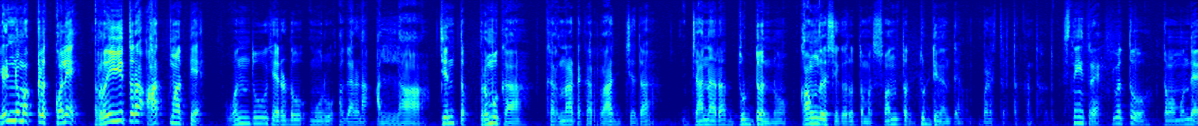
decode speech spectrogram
ಹೆಣ್ಣು ಮಕ್ಕಳ ಕೊಲೆ, ರೈತರ ಆತ್ಮಹತ್ಯೆ ಒಂದು, ಎರಡು, ಮೂರು ಹಗರಣ ಅಲ್ಲ. ಅತ್ಯಂತ ಪ್ರಮುಖ ಕರ್ನಾಟಕ ರಾಜ್ಯದ ಜನರ ದುಡ್ಡನ್ನು ಕಾಂಗ್ರೆಸ್ಸಿಗರು ತಮ್ಮ ಸ್ವಂತ ದುಡ್ಡಿನಂತೆ ಬಳಸ್ತಿರ್ತಕ್ಕಂಥದ್ದು ಸ್ನೇಹಿತರೆ, ಇವತ್ತು ತಮ್ಮ ಮುಂದೆ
